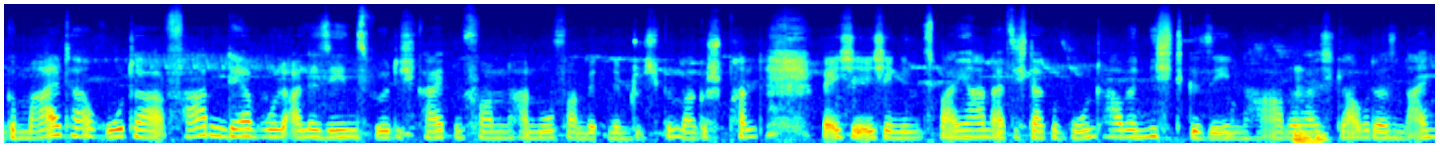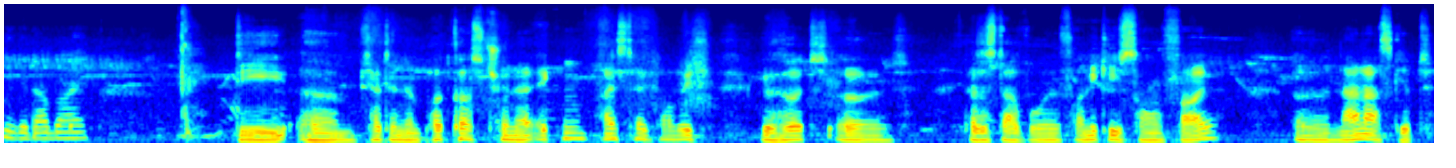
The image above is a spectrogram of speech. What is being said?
gemalter roter Faden, der wohl alle Sehenswürdigkeiten von Hannover mitnimmt. Und ich bin mal gespannt, welche ich in den zwei Jahren, als ich da gewohnt habe, nicht gesehen habe. Mhm. Ich glaube, da sind einige dabei. Die, ähm, ich hatte in einem Podcast Schöner Ecken, heißt der, glaube ich, gehört, äh, dass es da wohl von Niki Saint-Fall äh, Nanas gibt.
